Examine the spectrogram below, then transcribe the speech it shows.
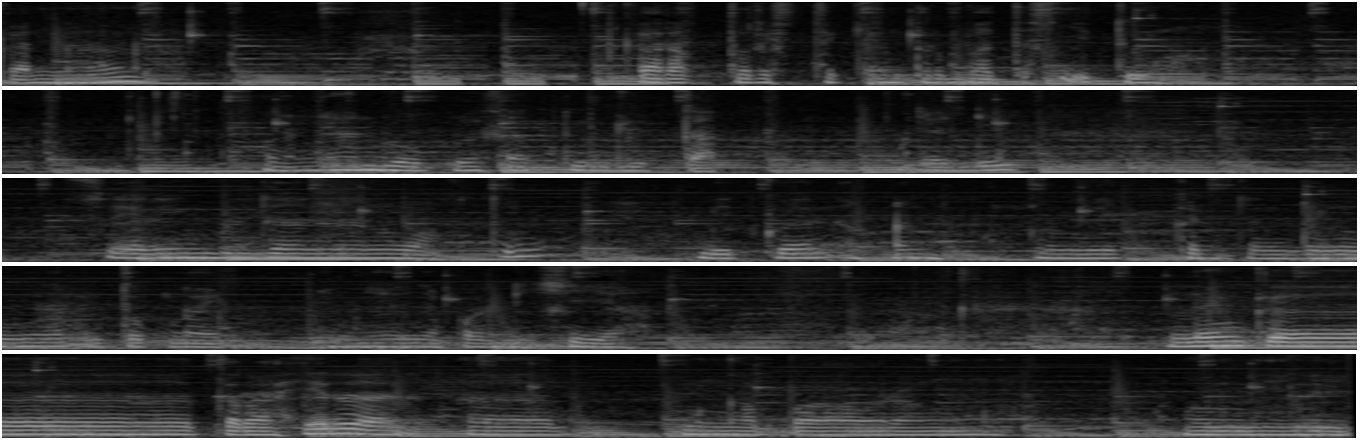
Karena karakteristik yang terbatas itu hanya 21 juta. Jadi sering berjalannya waktu Bitcoin akan memiliki kecenderungan untuk naik. Ini hanya prediksi ya yang ke terakhir uh, mengapa orang memilih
